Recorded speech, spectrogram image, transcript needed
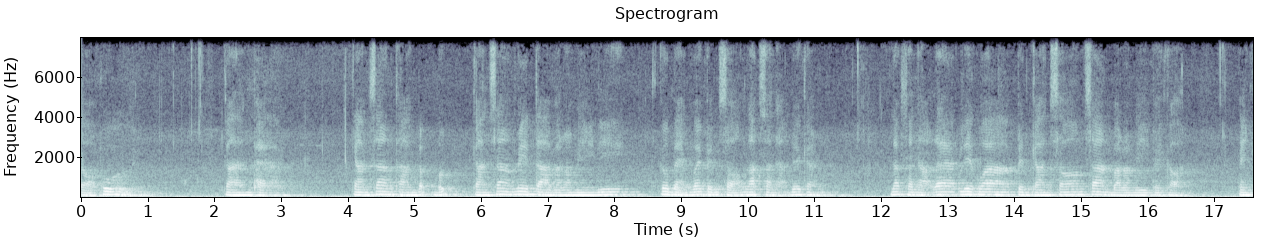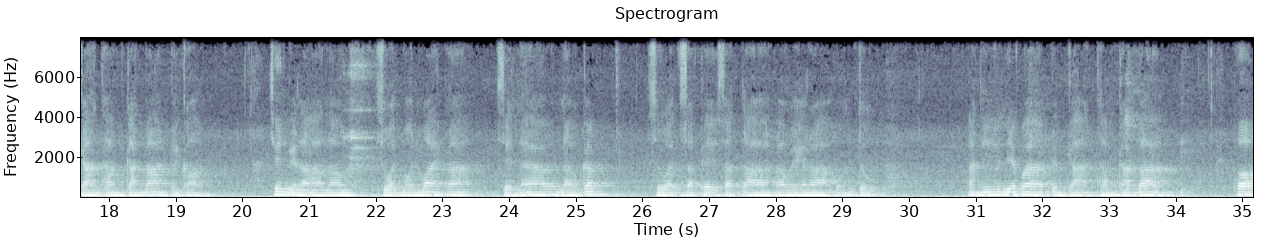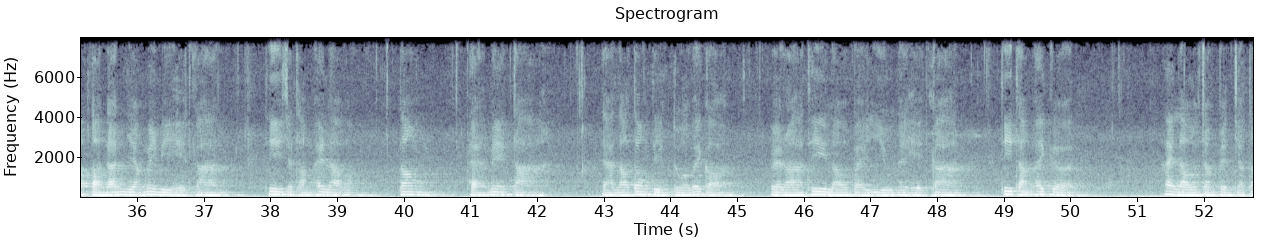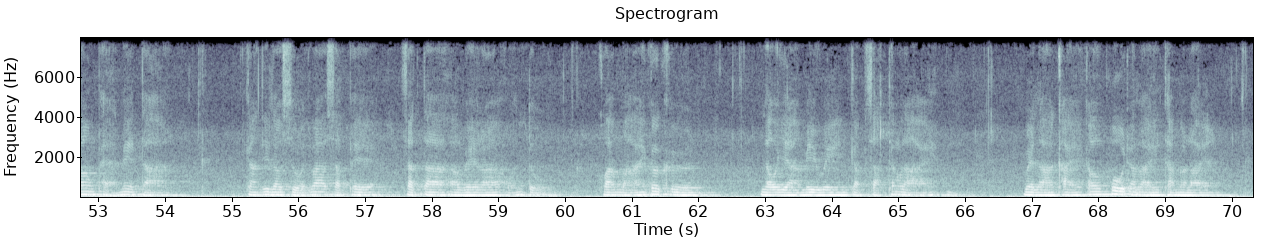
ต่อผู้อื่น การแผ่ การสร้างทานการสร้างเมตตาบารมีนี้ ก็แบ่งไว้เป็นสองลักษณะด้วยกัน ลักษณะแรกเรียกว่าเป็นการซ้อมสร้างบารมีไปก่อน เป็นการทำการบ้านไปก่อน เช่นเวลาเราสวดมนต์ไหว้พระ เสร็จแล้วเราก็สวดสัพเพสัตตาอเวราโหนตุ อันนี้เรียกว่าเป็นการทำการบ้าน เพราะตอนนั้นยังไม่มีเหตุการณ์ ที่จะทำให้เราต้องแผ่เมตตา แต่เราต้องเตรียมตัวไว้ก่อน เวลาที่เราไปอยู่ในเหตุการณ์ ที่ทำให้เกิด ให้เราจำเป็นจะต้องแผ่เมตตา การที่เราสวดว่าสัพเพ สัตตาอเวราโหนตุ ความหมายก็คือ เราอย่ามีเวรกับสัตว์ทั้งหลาย เวลาใครเขาพูดอะไรทำอะไร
